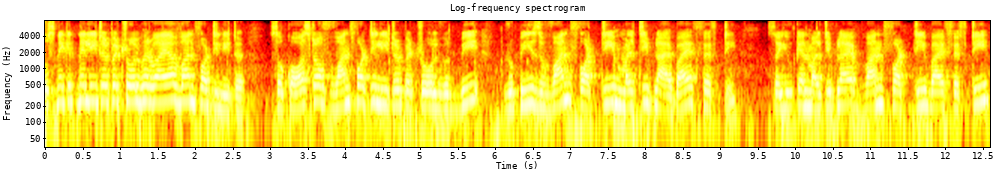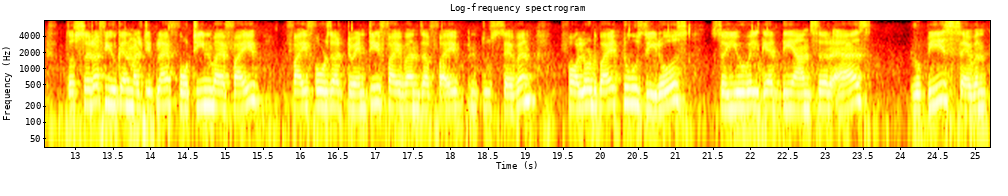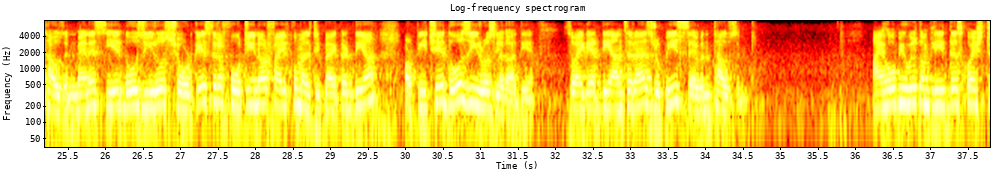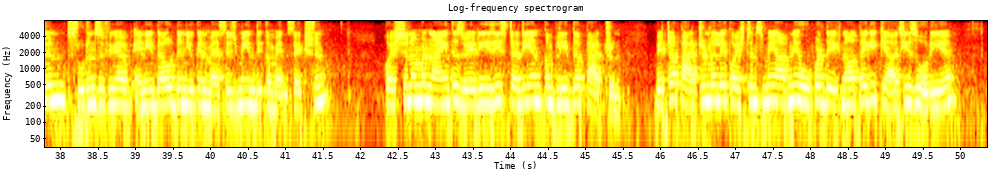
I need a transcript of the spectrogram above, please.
उसने कितने लीटर पेट्रोल भरवाया 140 litre So cost of 140 liter petrol would be rupees 140 multiply by 50. So you can multiply 140 by 50. So sirf you can multiply 14 by 5. 5 fours are 20, 5 ones are 5 into 7 followed by 2 zeros. So you will get the answer as rupees seven thousand मैंने ये दो zeros छोड़ के सिर्फ fourteen और five को multiply कर दिया और पीछे दो ज़ीरोज़ लगा दिए So I get the answer as rupees 7000. I hope you will complete this question. Students, if you have any doubt, then you can message me in the comment section. Question number ninth is very easy. Study and complete the pattern. बेटा pattern वाले questions में आपने ऊपर देखना होता है कि क्या चीज़ हो रही है।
